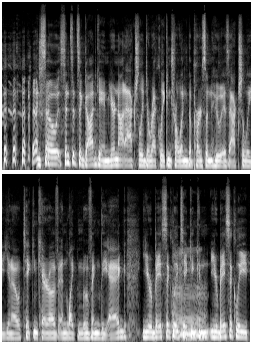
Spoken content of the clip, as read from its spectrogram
and so since it's a god game, you're not actually directly controlling the person who is actually, you know, taking care of and like moving the egg. You're basically taking con- you're basically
